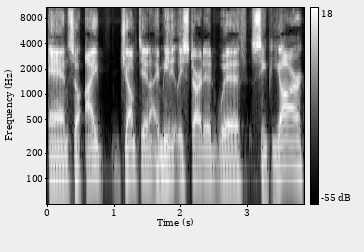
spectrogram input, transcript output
And so I jumped in. I immediately started with CPR.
